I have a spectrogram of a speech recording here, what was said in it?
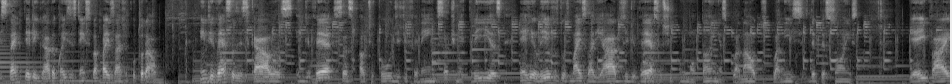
está interligada com a existência da paisagem cultural. Em diversas escalas, em diversas altitudes diferentes, altimetrias em relevos dos mais variados e diversos, tipo montanhas, planaltos, planícies, depressões, e aí vai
